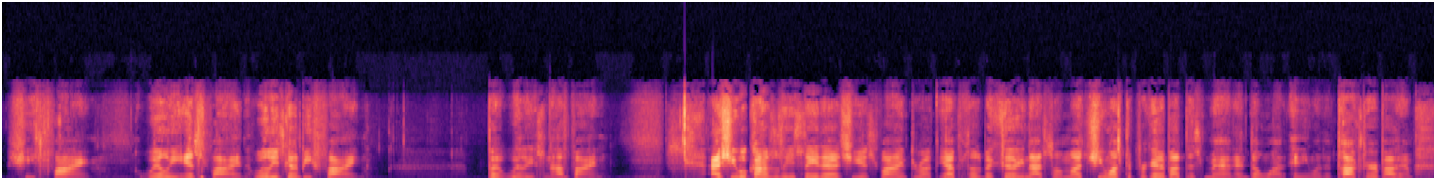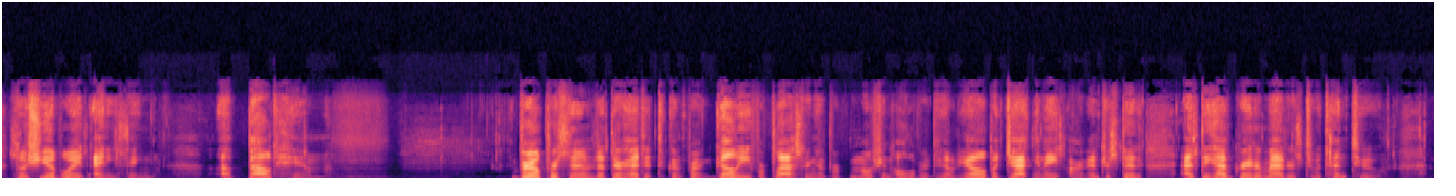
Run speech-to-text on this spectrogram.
She's fine. Willie is fine. Willie's going to be fine. But Willie's not fine. As she will constantly say that she is fine throughout the episode, but clearly not so much. She wants to forget about this man and don't want anyone to talk to her about him, so she avoids anything about him. Bill presumes that they're headed to confront Gully for plastering his promotion all over the WO, but Jack and Ace aren't interested, as they have greater matters to attend to.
